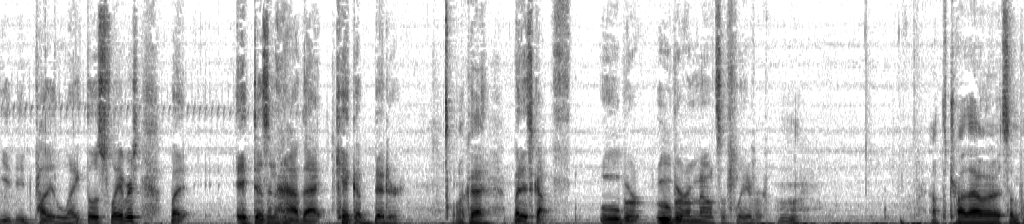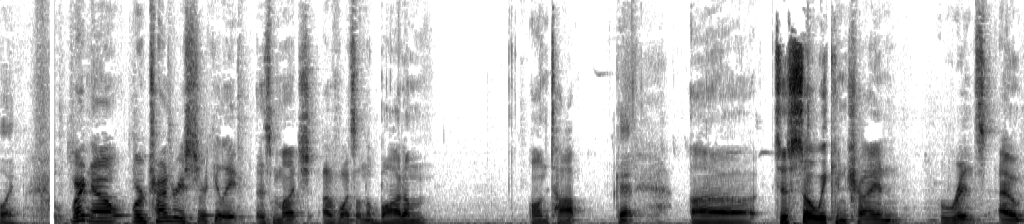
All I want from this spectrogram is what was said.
you'd, probably like those flavors, but it doesn't have that kick of bitter. Okay. But it's got uber, uber amounts of flavor. I'll have to try that one at some point. Right now, we're trying to recirculate as much of what's on the bottom on top, Okay. uh, just so we can try and rinse out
